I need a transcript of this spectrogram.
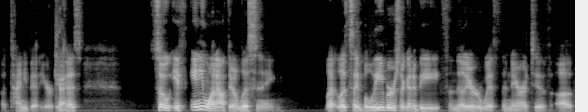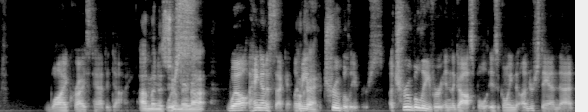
a tiny bit here Okay. because so if anyone out there listening, let, let's say believers are going to be familiar with the narrative of why Christ had to die. I'm going to assume We're they're not. Well, hang on a second. Let Okay. me true believers. A true believer in the gospel is going to understand that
